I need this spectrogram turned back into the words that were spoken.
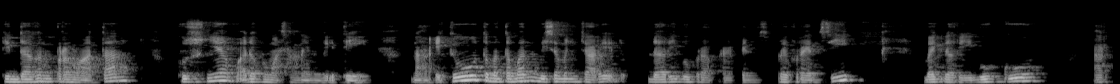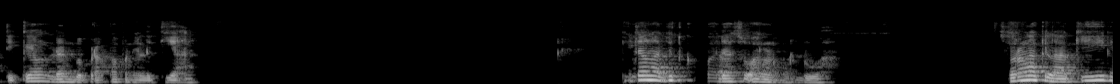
tindakan perawatan khususnya pada pemasangan MGT. Nah, itu teman-teman bisa mencari dari beberapa referensi, baik dari buku, artikel, dan beberapa penelitian. Kita lanjut kepada soal nomor 2. Seorang laki-laki 55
